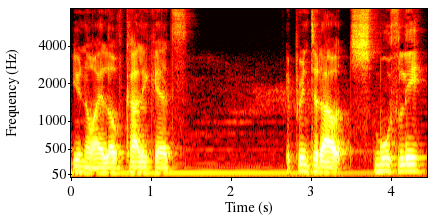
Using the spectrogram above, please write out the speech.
you know I love Calicats. It printed out smoothly.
